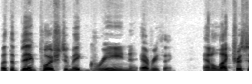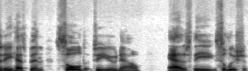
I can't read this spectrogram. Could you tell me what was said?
But the big push to make green everything and electricity has been sold to you now as the solution.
